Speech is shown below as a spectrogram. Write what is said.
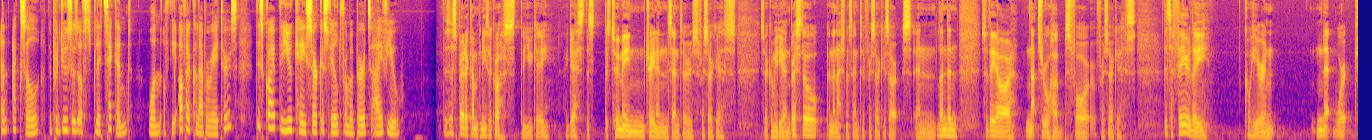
and Axel, the producers of Split Second, one of the other collaborators, described the UK circus field from a bird's eye view. There's a spread of companies across the UK. I guess there's there's two main training centres for circus. Circomedia in Bristol and the National Centre for Circus Arts in London. So they are natural hubs for, for circus. There's a fairly coherent network,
